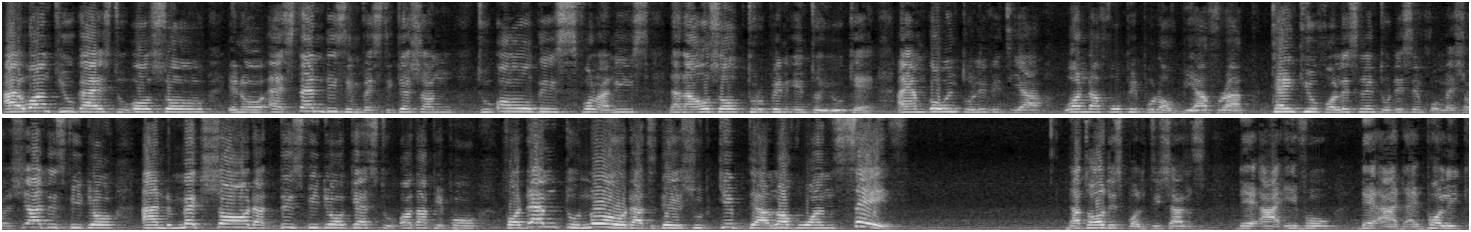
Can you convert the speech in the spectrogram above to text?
I want you guys to also, you know, extend this investigation to all these Fulanis that are also trooping into UK. I am going to leave it here. Wonderful people of Biafra. Thank you for listening to this information. Share this video and make sure that this video gets to other people for them to know that they should keep their loved ones safe. That all these politicians, they are evil, they are diabolic,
